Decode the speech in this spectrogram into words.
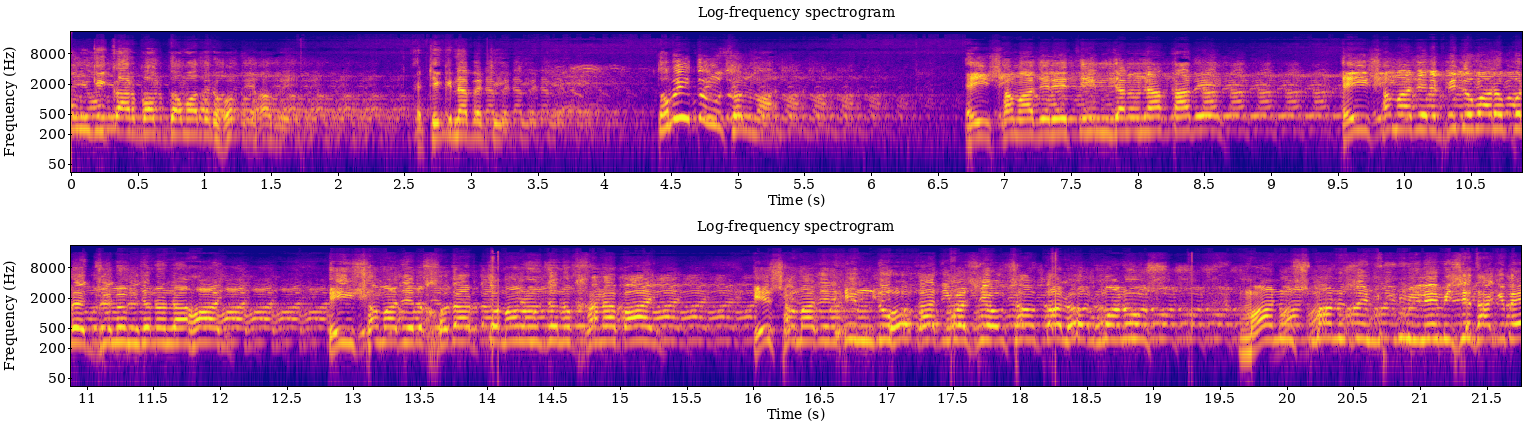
অঙ্গীকারবদ্ধ আমাদের হতে হবে। ঠিক না বেটি? তবেই তো মুসলমান। এই সমাজের এতিম যেন না কাঁদে, এই সমাজের বিধবার উপরে জুলুম যেন না হয়, এই সমাজের ক্ষুধার্ত মানুষ যেন খানা পায়, এ সমাজের হিন্দু হোক, আদিবাসী হোক, সাঁওতাল হোক, মানুষ মানুষ মানুষে মিলেমিশে থাকবে।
